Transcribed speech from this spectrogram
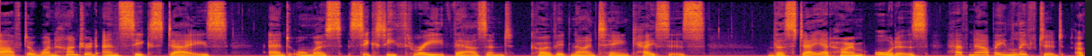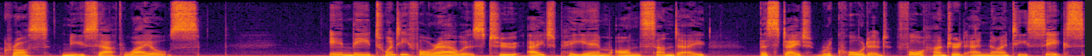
After 106 days and almost 63,000 COVID 19 cases, the stay at home orders have now been lifted across New South Wales. In the 24 hours to 8 pm on Sunday, the state recorded 496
